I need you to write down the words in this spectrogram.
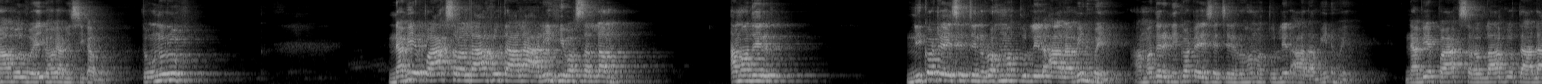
মা বলব, এইভাবে আমি শিখাবো। তো অনুরূপ নাবিয়ে পাক সাল্লাহ তালা আলিহি ওয়াসাল্লাম আমাদের নিকটে এসেছেন রহমাতুল্লিল আলামিন হয়ে। আমাদের নিকটে এসেছেন রহমাতুল্লিল আলামিন হয়ে। নাবিয়ে পাক সাল্লাহ তালা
